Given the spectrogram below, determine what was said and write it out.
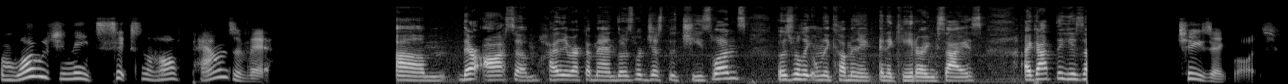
And why would you need six and a half pounds of it? Um, they're awesome. Highly recommend. Those were just the cheese ones. Those really only come in a, in a catering size. I got these Cheese egg bites.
